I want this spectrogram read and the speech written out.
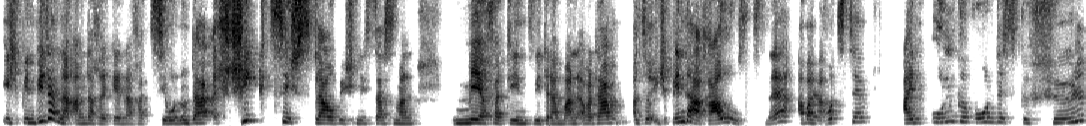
Ich bin wieder eine andere Generation und da schickt sich's, glaube ich, nicht, dass man mehr verdient wie der Mann. Aber da, also ich bin da raus, ne? Aber ja. trotzdem ein ungewohntes Gefühl,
